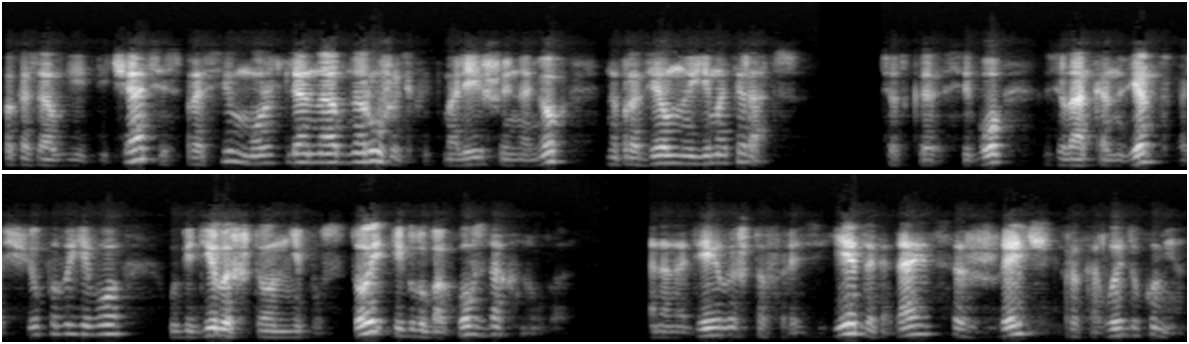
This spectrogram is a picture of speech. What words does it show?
показал ей печать и спросил, может ли она обнаружить хоть малейший намек на проделанную им операцию. Тетка Сибо взяла конверт, пощупала его, убедилась, что он не пустой, и глубоко вздохнула. Она надеялась, что Фрезье догадается сжечь роковой документ.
